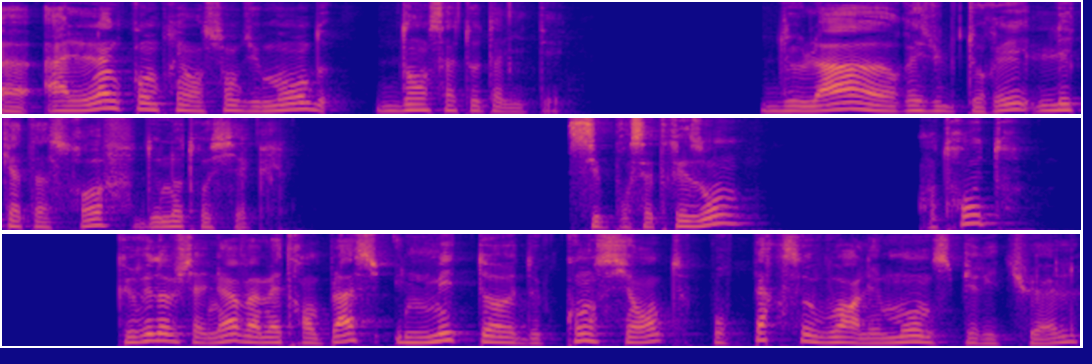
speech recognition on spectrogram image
euh, à l'incompréhension du monde dans sa totalité. De là résulteraient les catastrophes de notre siècle. C'est pour cette raison, entre autres, que Rudolf Steiner va mettre en place une méthode consciente pour percevoir les mondes spirituels,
